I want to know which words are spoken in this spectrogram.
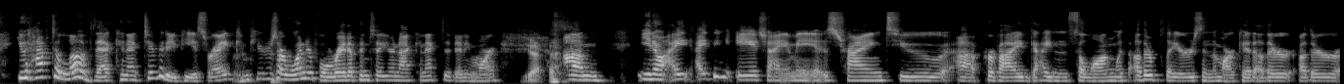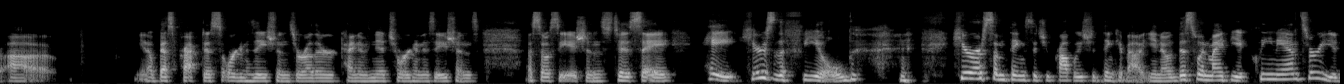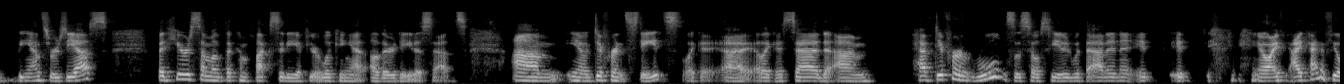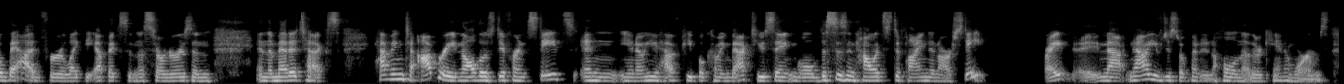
you have to love that connectivity piece, right? Computers are wonderful right up until you're not connected anymore. Yeah. um, you know, I, I think AHIMA is trying to uh, provide guidance along with other players in the market, other other uh, you know best practice organizations or other kind of niche organizations associations to say hey here's the field. Here are some things that you probably should think about. You know this one might be a clean answer. You, the answer is yes but here's some of the complexity if you're looking at other data sets. Um, you know different states like I, like I said um, have different rules associated with that. And it it, it you know I, I kind of feel bad for like the epics and the cerners and and the meditechs having to operate in all those different states. And you know you have people coming back to you saying well this isn't how it's defined in our state right? Eh, now now you've just opened a whole nother can of worms.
